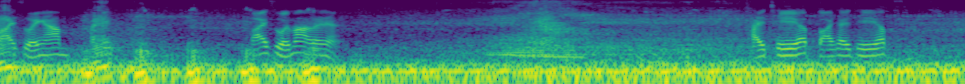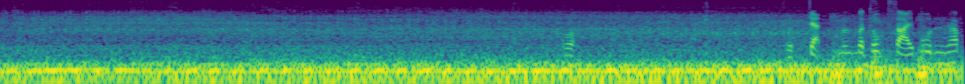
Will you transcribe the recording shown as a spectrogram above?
ปลายสวยงามอันนี้ปลายสวยมากเลยเนี่ยไทยเทครับปลายไทยเทครับสุดจัดรถบรรทุกสายบุญครับ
